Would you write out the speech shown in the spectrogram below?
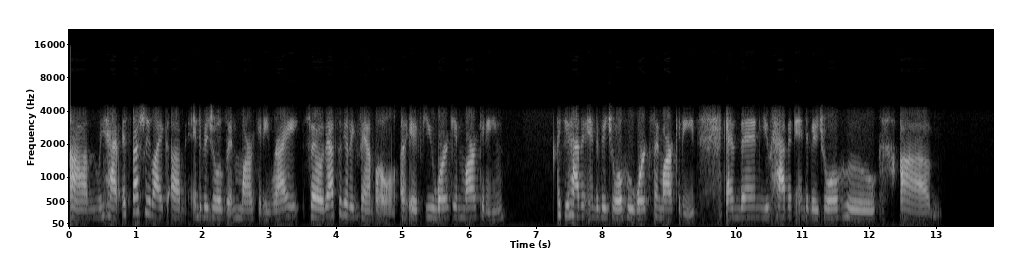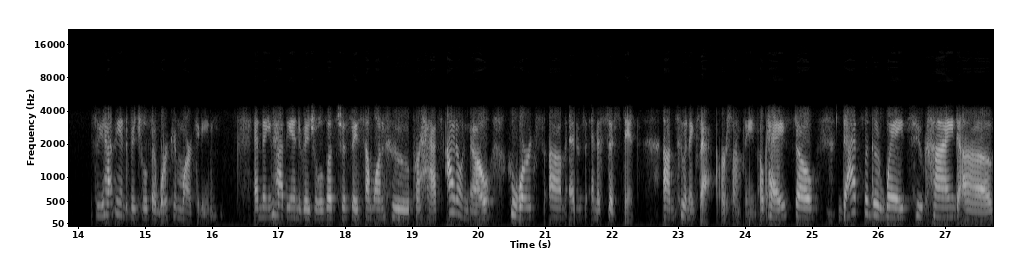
um, we have especially like um, individuals in marketing, right? So that's a good example. Uh, if you work in marketing, if you have an individual who works in marketing, and then you have an individual who um, so you have the individuals that work in marketing and then you have the individuals let's just say someone who perhaps i don't know who works um, as an assistant um, to an exec or something okay? So that's a good way to kind of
